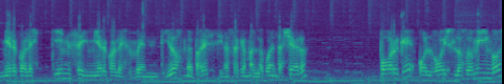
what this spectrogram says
miércoles 15 y miércoles 22 me parece, si no saqué mal la cuenta ayer, porque All Boys los domingos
